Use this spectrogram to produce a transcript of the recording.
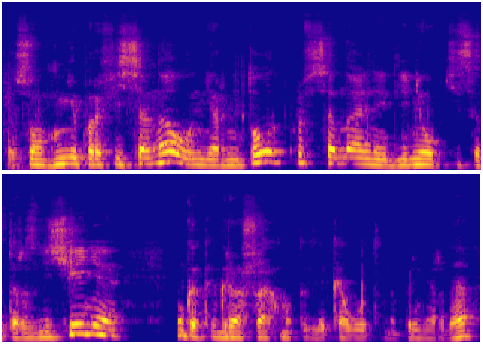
То есть он не профессионал, он не орнитолог профессиональный. Для него птица – это развлечение ну, как игра шахматы для кого-то, например, да,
